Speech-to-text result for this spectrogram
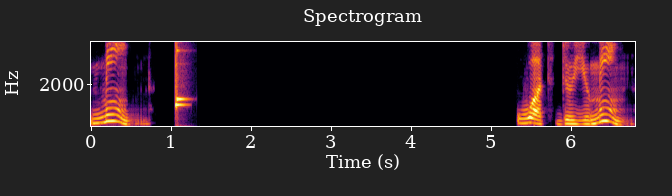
Mean? What do you mean?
